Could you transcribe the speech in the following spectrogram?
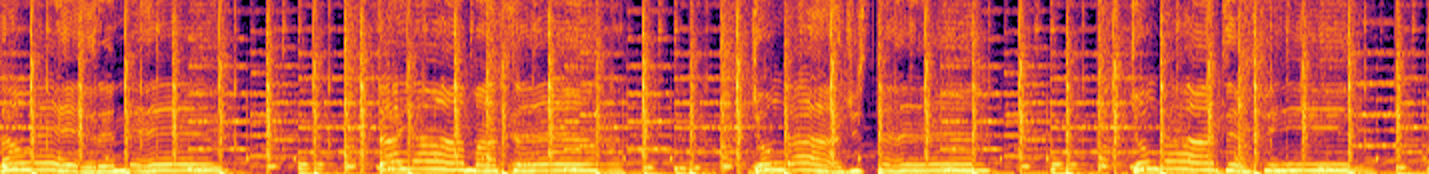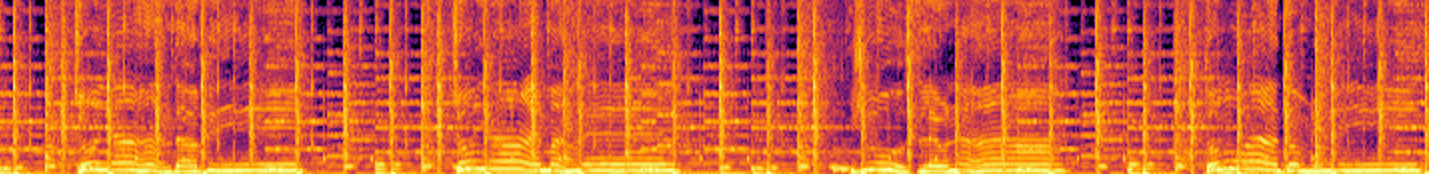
dawerende daya martin jonga justin jonga temfi joyan david joyan emmanuel jules leonard tomoa dominique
